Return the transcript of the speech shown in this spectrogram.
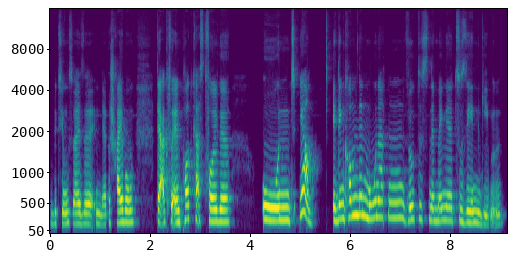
beziehungsweise in der Beschreibung der aktuellen Podcast-Folge. Und ja, in den kommenden Monaten wird es eine Menge zu sehen geben.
